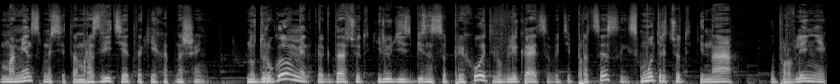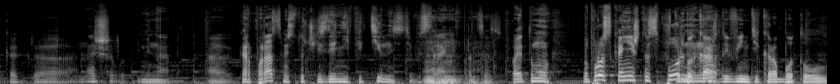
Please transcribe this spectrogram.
момент, в смысле, там, развития таких отношений. Но другой момент, когда все-таки люди из бизнеса приходят и вовлекаются в эти процессы и смотрят все-таки на управление как, э, знаешь, вот именно корпорациями с точки зрения эффективности выстраивания Мгм. процессов. Поэтому вопрос, конечно, спорный. Чтобы но- каждый винтик работал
